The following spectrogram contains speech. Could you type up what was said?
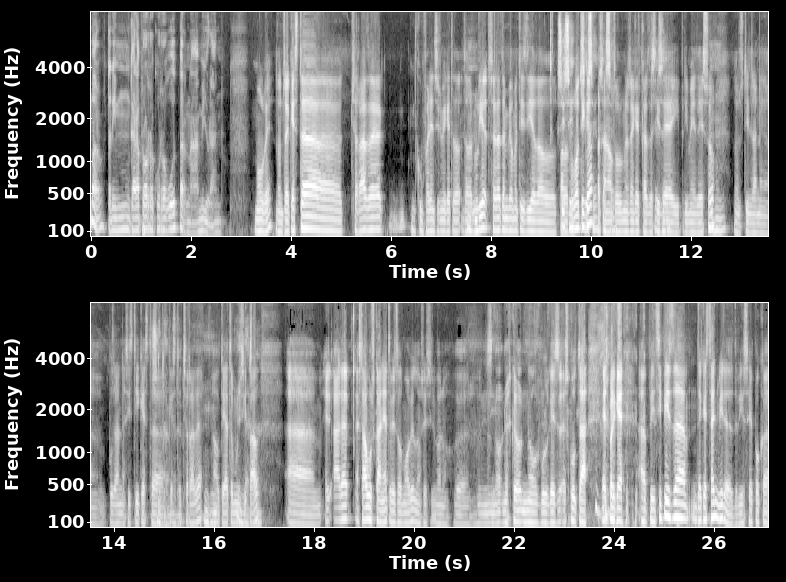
bueno, tenim encara prou recorregut per anar millorant. Molt bé, doncs aquesta xerrada, conferència una miqueta de la Núria, serà també el mateix dia del. Sí, Pala sí, Robòtica, sí, sí, per tant sí, els sí. alumnes en aquest cas de Sí, sisè sí. i primer d'ESO Mhm. doncs tindran, eh, podran assistir a aquesta, Sí, tant, aquesta xerrada Mhm. al Teatre I ja Municipal. Uh, ara estava buscant eh, a través del mòbil, no sé si, bueno, uh, no, no és que no us volgués escoltar, és perquè a principis d'aquest any, mira, devia ser època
